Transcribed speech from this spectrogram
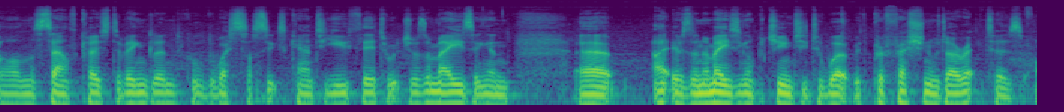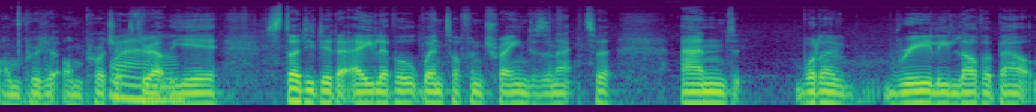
on the south coast of England called the West Sussex County Youth Theatre, which was amazing. And uh, it was an amazing opportunity to work with professional directors on, proje- on projects throughout the year. Studied it at A level, went off and trained as an actor. And what I really love about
